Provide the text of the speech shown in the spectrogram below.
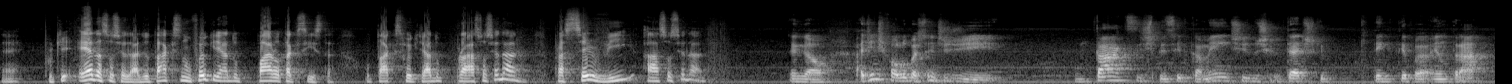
Né? Porque é da sociedade. O táxi não foi criado para o taxista, o táxi foi criado para a sociedade, para servir à sociedade. Legal. A gente falou bastante de táxi especificamente, dos critérios que, que tem que ter para entrar.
